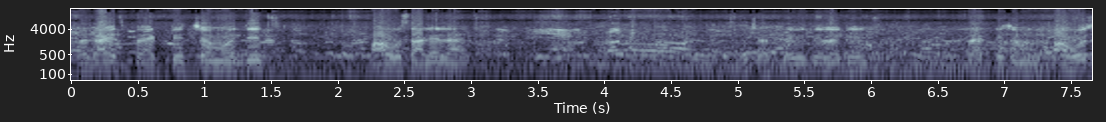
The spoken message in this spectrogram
तर काहीच प्रॅक्टिसच्या मध्येच पाऊस आलेला आहे. छत्री लगे प्रॅक्टिसच्या मध्ये पाऊस.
